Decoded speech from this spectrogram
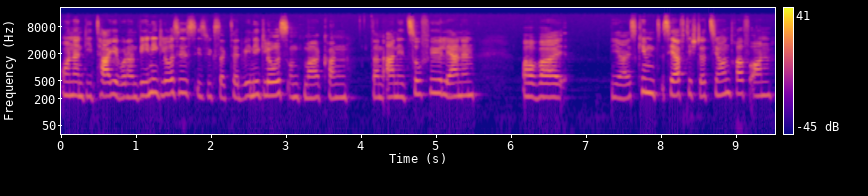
Und an die Tage, wo dann wenig los ist, ist wie gesagt halt wenig los und man kann dann auch nicht so viel lernen. Aber ja, es kommt sehr auf die Station drauf an.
